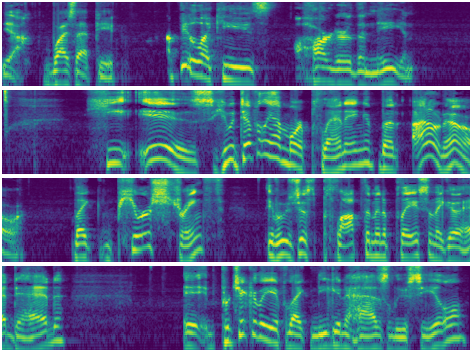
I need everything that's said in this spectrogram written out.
yeah. Why's that, Pete? I feel like he's harder than Negan. He is. He would definitely have more planning, but I don't know. Like pure strength, if it was just plop them in a place and they go head to head, particularly if like Negan has Lucille,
